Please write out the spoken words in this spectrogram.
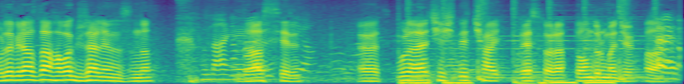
Burada biraz daha hava güzel en azından. Buradan giriyoruz. Daha serin. Evet. Burada çeşitli çay, restoran, dondurmacı falan. Evet.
